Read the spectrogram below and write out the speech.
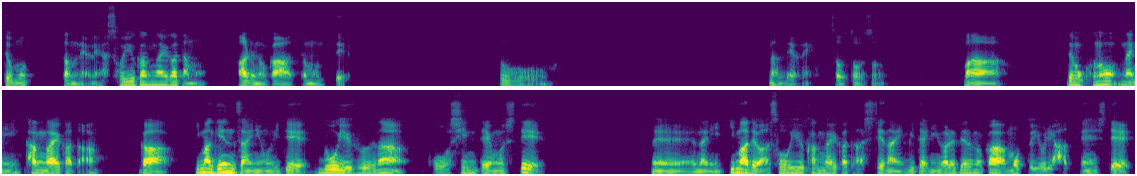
て思ったんだよね。そういう考え方もあるのかって思って。そう。なんだよね。そうそうそう。まあ、でもこの何？考え方が今現在においてどういうふうなこう進展をして、えー、何？今ではそういう考え方はしてないみたいに言われてるのか、もっとより発展して、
